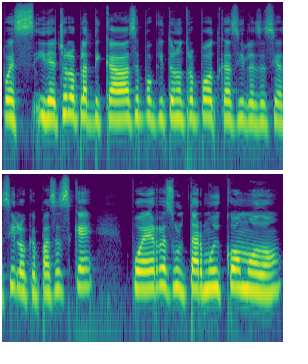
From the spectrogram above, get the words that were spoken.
pues, y de hecho lo platicaba hace poquito en otro podcast y les decía, sí, lo que pasa es que puede resultar muy cómodo,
